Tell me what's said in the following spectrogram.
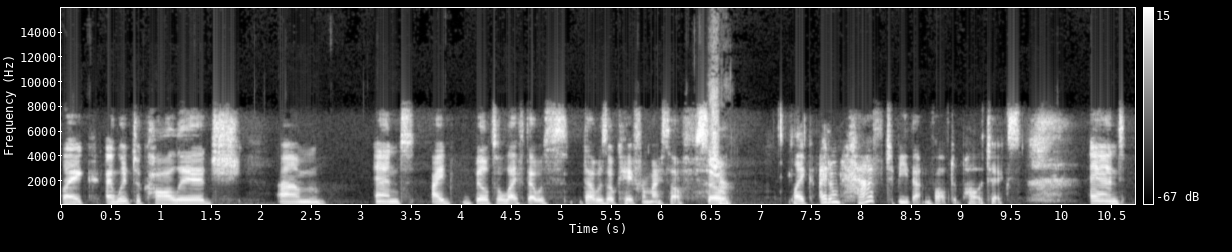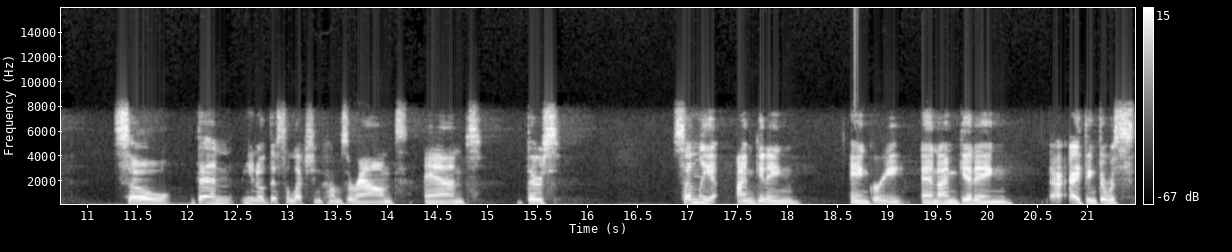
Like I went to college, um, and I built a life that was that was okay for myself. So, sure. like I don't have to be that involved in politics, and so then, you know, this election comes around and there's suddenly I'm getting angry and I'm getting I think there was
